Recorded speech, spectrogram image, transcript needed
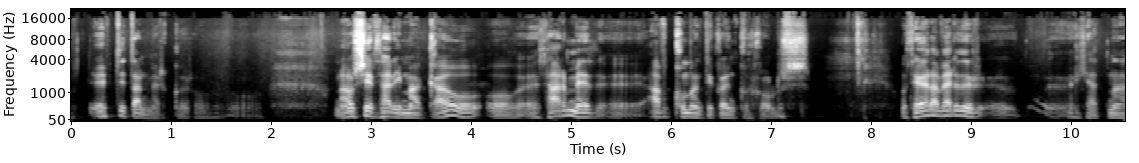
upp til Danmerkur og, og ná sér þar í maga og, og þar með uh, afkomandi Göngur Hóls og þegar að verður uh, hérna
